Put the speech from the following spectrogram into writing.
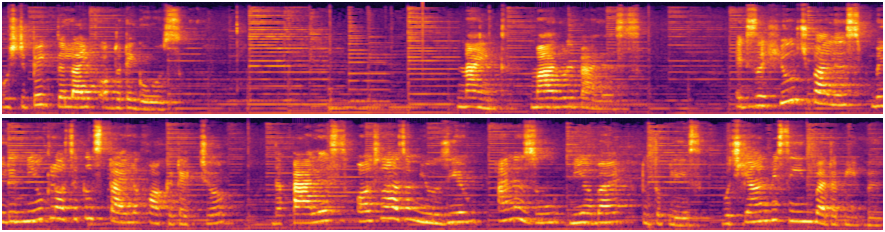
which depict the life of the Tagores. 9th Marble Palace It is a huge palace built in neoclassical style of architecture. The palace also has a museum and a zoo nearby to the place which can be seen by the people.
